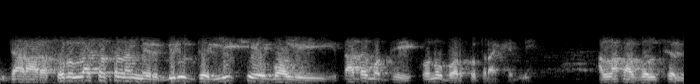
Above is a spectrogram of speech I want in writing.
যারা রসুল্লাহ সাল্লামের বিরুদ্ধে লিখে বলি, তাদের মধ্যে কোনো বরকত রাখেননি। আল্লাহ বলছেন,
